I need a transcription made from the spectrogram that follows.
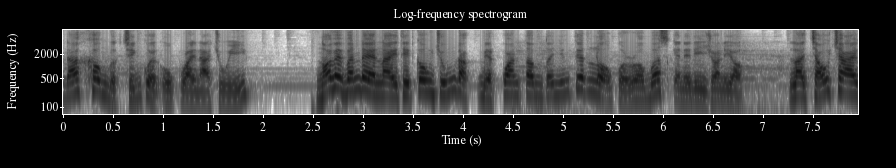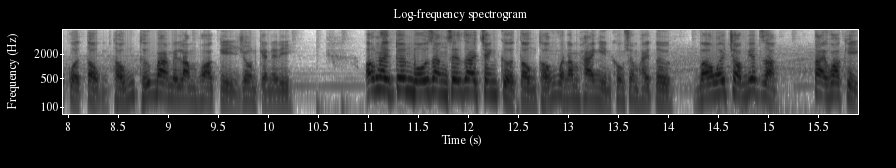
đã không được chính quyền Ukraine chú ý. Nói về vấn đề này thì công chúng đặc biệt quan tâm tới những tiết lộ của Robert Kennedy Jr., là cháu trai của Tổng thống thứ 35 Hoa Kỳ John Kennedy. Ông này tuyên bố rằng sẽ ra tranh cử Tổng thống vào năm 2024 và ông ấy cho biết rằng tại Hoa Kỳ,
